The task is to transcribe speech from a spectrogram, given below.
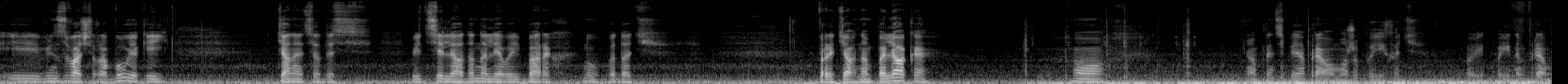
І він з вечора був, який тянеться десь від ціля да, на лівий берег. Ну, видать, притяг нам пиляки. О. А в принципі я прямо можу поїхати. Поїдемо прямо.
